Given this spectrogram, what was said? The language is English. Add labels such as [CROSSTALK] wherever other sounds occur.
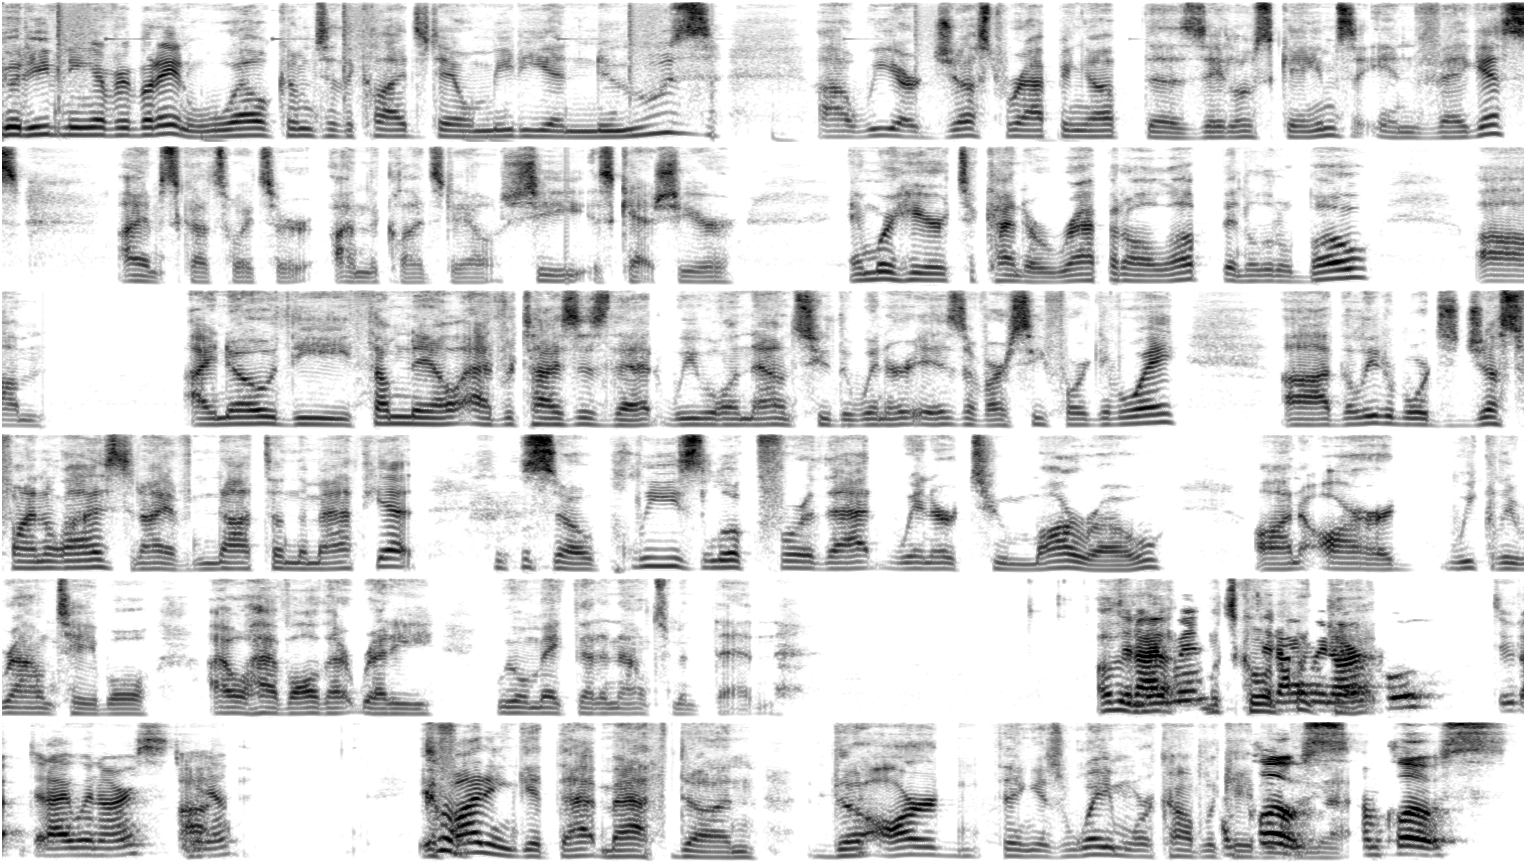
Good evening, everybody, and welcome to the Clydesdale Media News. Uh, we are just wrapping up the Zelos games in Vegas. I am Scott Schweitzer. I'm the Clydesdale. She is Kat Shear. And we're here to kind of wrap it all up in a little bow. Um, I know the thumbnail advertises that we will announce who the winner is of our C4 giveaway. Uh, the leaderboard's just finalized, and I have not done the math yet. [LAUGHS] so please look for that winner tomorrow on our weekly roundtable. I will have all that ready. We will make that announcement then. Other did I that, win? What's going did on? I win our pool? Did, did I win ours? Do you uh, know? If I didn't get that math done, the [LAUGHS] R thing is way more complicated. I'm close. I'm [SIGHS] close.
